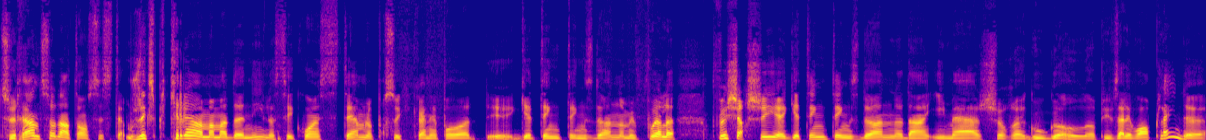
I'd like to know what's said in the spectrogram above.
tu rentres ça dans ton système. Je vous expliquerai à un moment donné, là, c'est quoi un système, là, pour ceux qui ne connaissent pas euh, Getting Things Done. mais vous pouvez, vous pouvez chercher Getting Things Done là, dans Images sur Google, là, puis vous allez voir plein de,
